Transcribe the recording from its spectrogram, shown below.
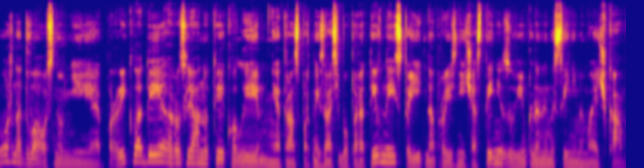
Можна два основні приклади розглянути, коли е, транспортний засіб оперативний стоїть на проїзній частині з увімкненими синіми маячками.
